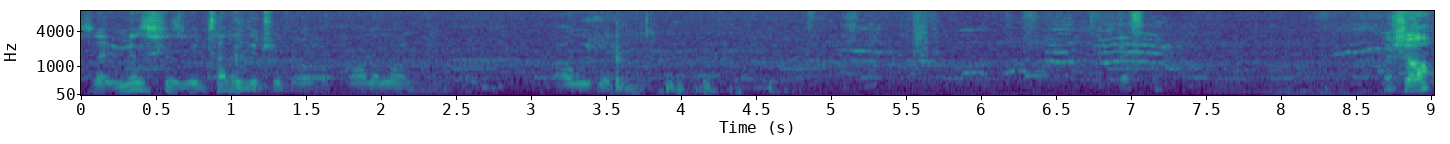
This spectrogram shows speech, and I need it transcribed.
so it means she's been telling the truth all, all along. Are we here? Let's. You sure?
